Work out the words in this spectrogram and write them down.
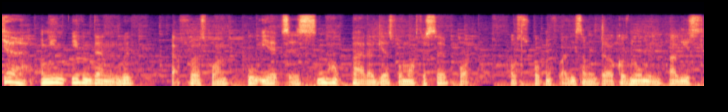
yeah, I mean, even then, with that first one, all is not bad, I guess, for Master Set, but I was hoping for at least something better, because normally, at least,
